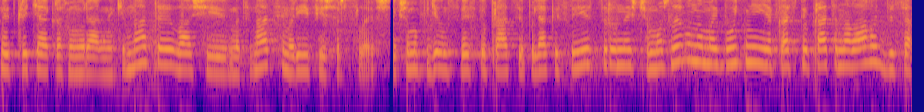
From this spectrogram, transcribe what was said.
на відкриття якраз меморіальної кімнати вашій меценаці Марії Фішер Слиш. Якщо ми поділимо своєю співпрацею поляки своєї сторони, що можливо на майбутнє якась співпраця налагодиться,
